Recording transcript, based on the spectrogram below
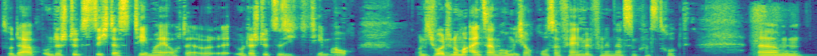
So, da unterstützt sich das Thema ja auch, da unterstützen sich die Themen auch. Und ich wollte noch mal eins sagen, warum ich auch großer Fan bin von dem ganzen Konstrukt. Ähm,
